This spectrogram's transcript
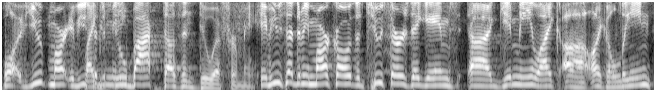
Well, if you Mark, if you Like said to me, Zubac doesn't do it for me. if you said to me, Marco, the two Thursday games, uh, give me like uh, like a lean.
